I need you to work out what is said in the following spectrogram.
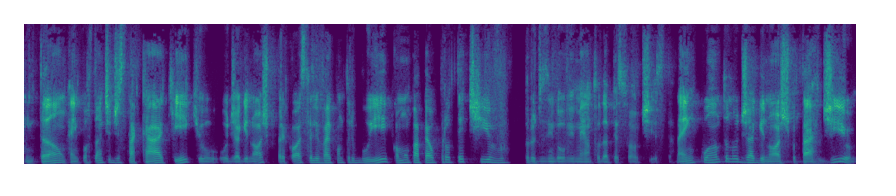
Então, é importante destacar aqui que o, o, diagnóstico precoce ele vai contribuir como um papel protetivo para o desenvolvimento da pessoa autista. Né? Enquanto no diagnóstico tardio,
